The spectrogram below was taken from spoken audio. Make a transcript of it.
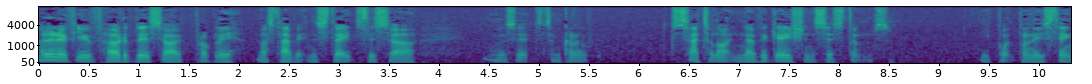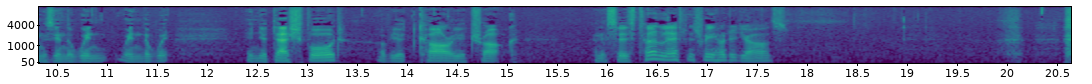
I don't know if you've heard of this. I probably must have it in the States. This uh, was it some kind of satellite navigation systems. You put one of these things in the wind, in the wind, in your dashboard of your car or your truck, and it says turn left in 300 yards. you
